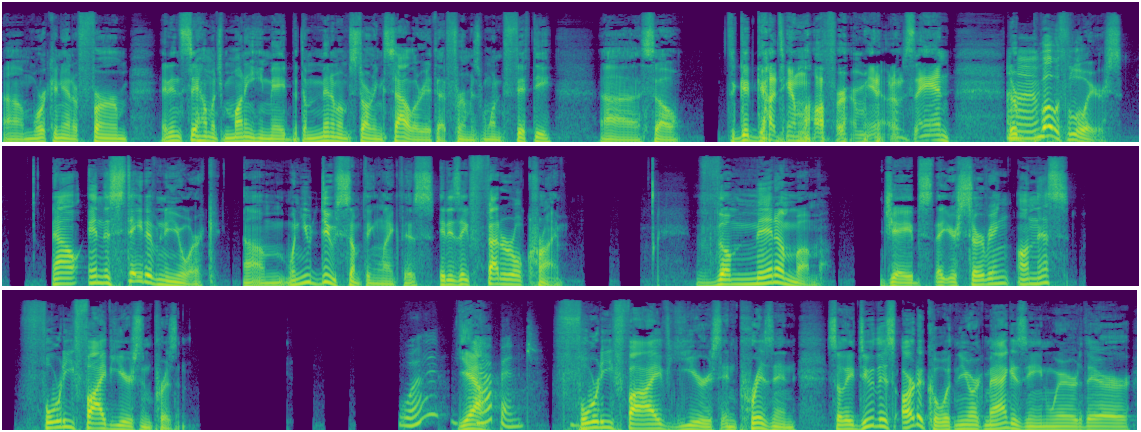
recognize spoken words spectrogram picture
um, working at a firm. They didn't say how much money he made, but the minimum starting salary at that firm is 150. Uh, so it's a good goddamn law firm. You know what I'm saying? They're both lawyers. Now, in the state of New York, um, when you do something like this, it is a federal crime. The minimum, Jabes, that you're serving on this, 45 years in prison. What? Yeah. happened? 45 years in prison. So they do this article with New York Magazine where they're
